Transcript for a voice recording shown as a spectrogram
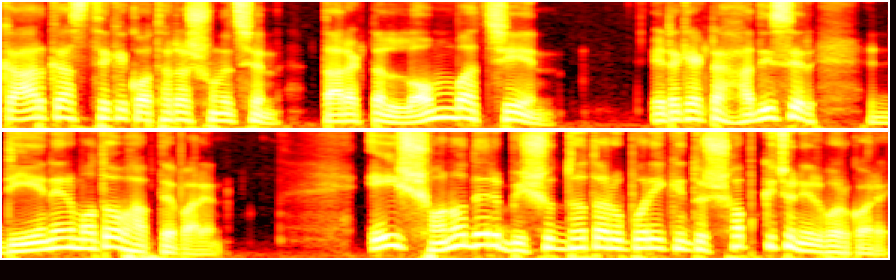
কার কাছ থেকে কথাটা শুনেছেন, তার একটা লম্বা চেন। এটাকে একটা হাদিসের ডিএনএর মতো ভাবতে পারেন। এই সনদের বিশুদ্ধতার উপরেই কিন্তু সব কিছু নির্ভর করে।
